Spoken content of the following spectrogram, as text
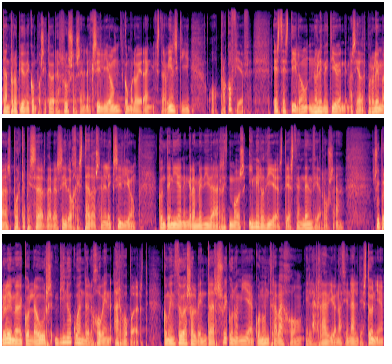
tan propio de compositores rusos en el exilio como lo eran Stravinsky o Prokofiev. Este estilo no le metió en demasiados problemas porque a pesar de haber sido gestados en el exilio, contenían en gran medida ritmos y melodías de ascendencia rusa. Su problema con la URSS vino cuando el joven Arvopart comenzó a solventar su economía con un trabajo en la Radio Nacional de Estonia,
